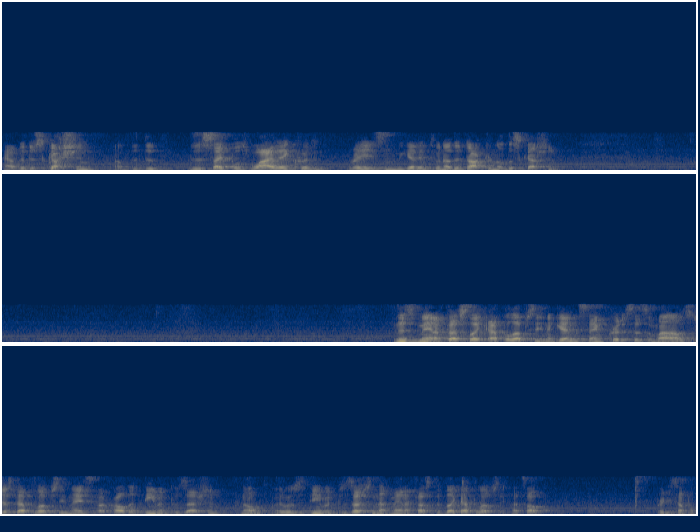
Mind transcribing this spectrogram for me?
have the discussion of the, the disciples why they couldn't raise, and we get into another doctrinal discussion. This manifests like epilepsy, and again, the same criticism. Well, it was just epilepsy, and they called it demon possession. No, it was demon possession that manifested like epilepsy. That's all. Pretty simple.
